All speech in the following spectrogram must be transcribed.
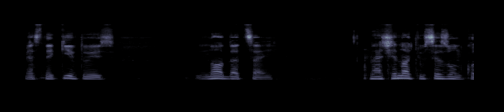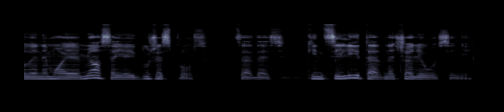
м'ясників, тобто треба цей. Починати у сезон, коли немає м'яса, є і дуже спрос. Це десь в кінці літа, в началі осені.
